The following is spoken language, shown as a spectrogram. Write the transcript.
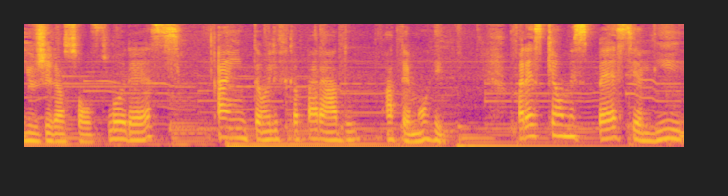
e o girassol floresce, aí então ele fica parado até morrer. Parece que é uma espécie ali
